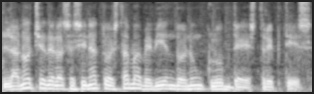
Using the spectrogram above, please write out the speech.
La noche del asesinato estaba bebiendo en un club de striptease.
